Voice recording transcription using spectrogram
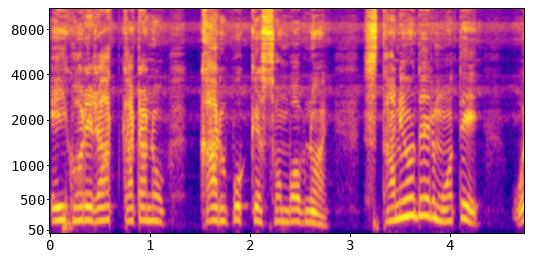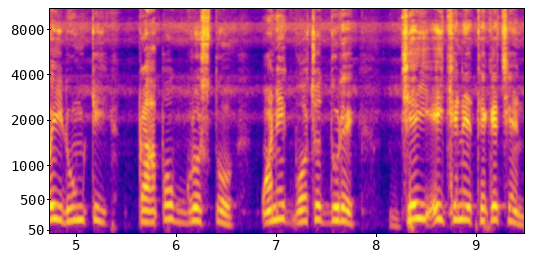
এই ঘরে রাত কাটানো কারও পক্ষে সম্ভব নয়। স্থানীয়দের মতে ওই রুমটি প্রাপকগ্রস্ত। অনেক বছর ধরে যেই এইখানে থেকেছেন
